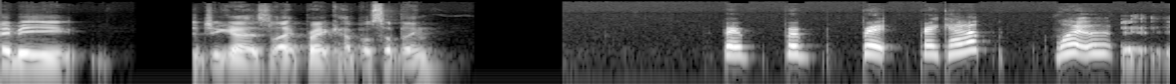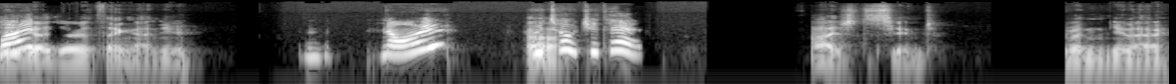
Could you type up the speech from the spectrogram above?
maybe did you guys like break up or something? Break, break, break, break up? What? Yeah, What? You guys are a thing, aren't you? No? Who Oh. told you that? I just assumed. When you know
